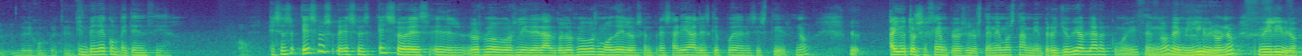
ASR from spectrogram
En vez de competencia. En vez de competencia. Eso es, eso eso es, eso es los nuevos liderazgos, los nuevos modelos empresariales que pueden existir. ¿no? Hay otros ejemplos y los tenemos también, pero yo voy a hablar, como dicen, ¿no? de mi libro, ¿no? de mi libro.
